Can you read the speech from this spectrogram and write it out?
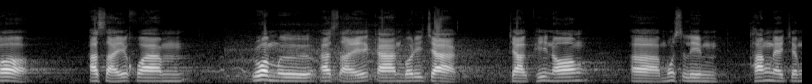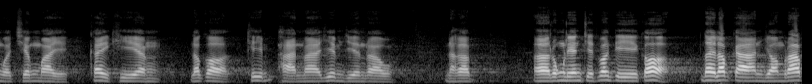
ก็อาศัยความร่วมมืออาศัยการบริจาคจากพี่น้อง มุสลิมทั้งในจังหวัดเชียงใหม่ ใกล้เคียง แล้วก็ที่ผ่านมาเยี่ยมเยียนเรานะครับโรงเรียนเจ็ดวักดีก็ได้รับการยอมรับ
